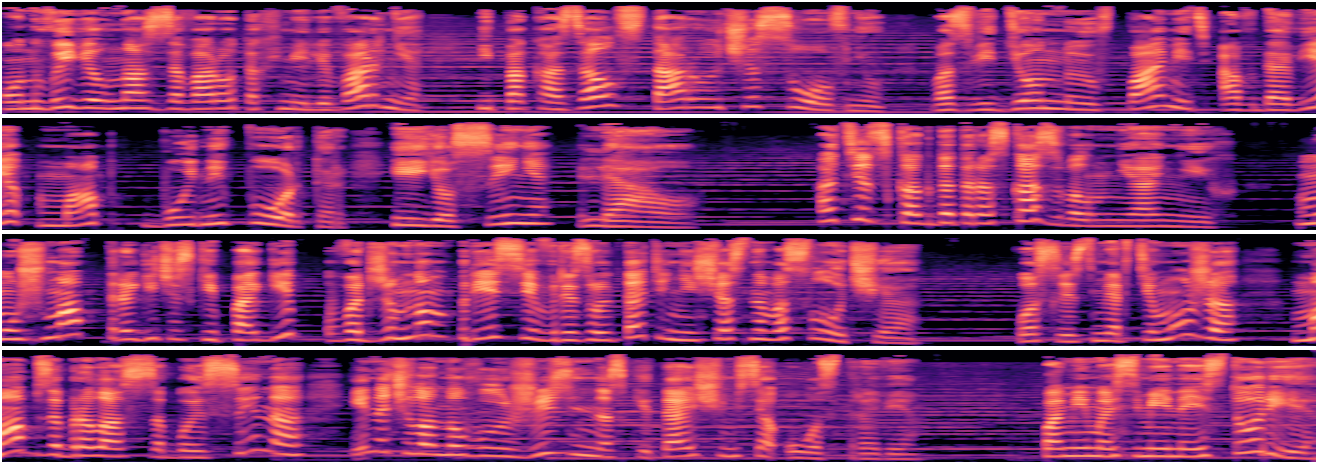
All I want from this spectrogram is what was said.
Он вывел нас за ворота хмелеварни и показал старую часовню, возведенную в память о вдове Мап Буйный Портер и ее сыне Ляо. Отец когда-то рассказывал мне о них. Муж Мап трагически погиб в отжимном прессе в результате несчастного случая – После смерти мужа Мап забрала с собой сына и начала новую жизнь на скитающемся острове. Помимо семейной истории,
